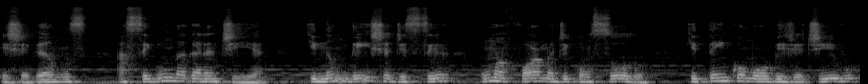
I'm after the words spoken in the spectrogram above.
E chegamos à segunda garantia, que não deixa de ser uma forma de consolo que tem como objetivo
